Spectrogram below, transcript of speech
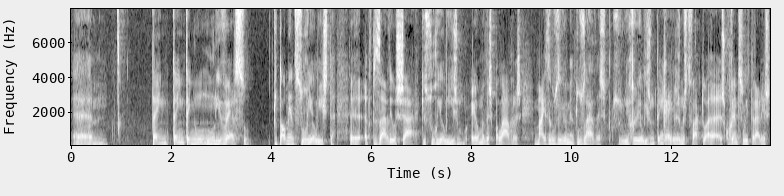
Uh, tem, tem, tem um universo totalmente surrealista, uh, apesar de eu achar que o surrealismo é uma das palavras mais abusivamente usadas, porque o surrealismo tem regras, mas de facto as correntes literárias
